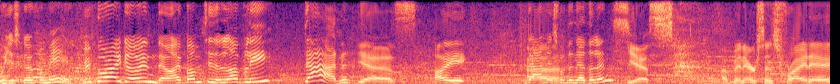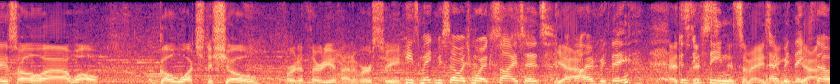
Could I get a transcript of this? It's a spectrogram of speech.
We just go from here. Before I go in though, I bumped into the lovely Dan. Yes. Hi. Dan uh, is from the Netherlands. Yes. I've been here since Friday, so uh, well, go watch the show for the 30th anniversary. He's made me so much more excited yeah. about everything because you've seen it's amazing. everything. Yeah. So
